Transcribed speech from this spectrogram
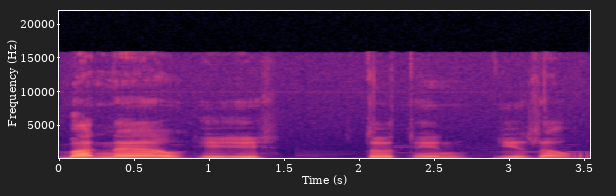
But now he is 13 years old.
